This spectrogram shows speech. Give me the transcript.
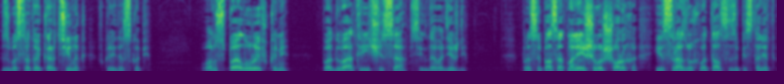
с быстротой картинок в калейдоскопе. Он спал урывками, по два-три часа, всегда в одежде. Просыпался от малейшего шороха и сразу хватался за пистолет.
